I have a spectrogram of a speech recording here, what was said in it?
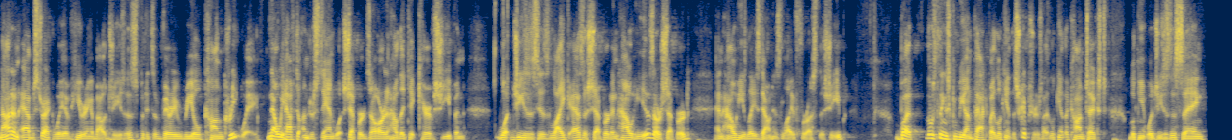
not an abstract way of hearing about Jesus, but it's a very real, concrete way. Now we have to understand what shepherds are and how they take care of sheep and what Jesus is like as a shepherd and how he is our shepherd and how he lays down his life for us, the sheep. But those things can be unpacked by looking at the scriptures, like looking at the context, looking at what Jesus is saying,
